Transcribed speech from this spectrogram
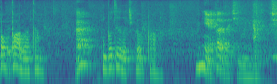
Упала там. А? Бутилочка упала. Нет, а зачем мне бутылочка?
